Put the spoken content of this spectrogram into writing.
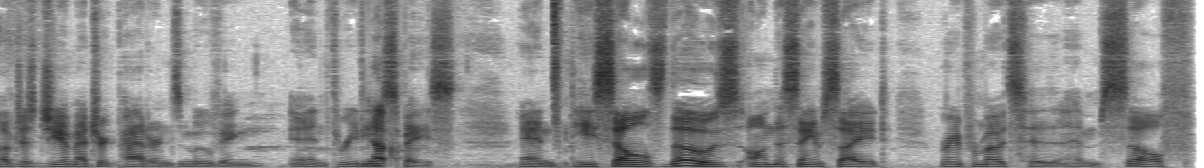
of just geometric patterns moving in 3D Yep. space. And he sells those on the same site where he promotes his, himself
